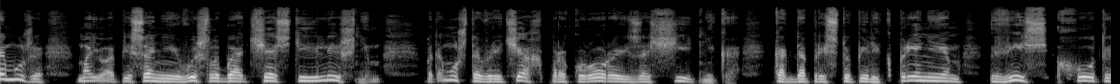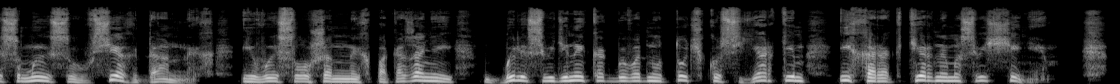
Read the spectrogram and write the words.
Тому же мое описание вышло бы отчасти и лишним, потому что в речах прокурора и защитника, когда приступили к прениям, весь ход и смысл всех данных и выслушанных показаний были сведены как бы в одну точку с ярким и характерным освещением.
